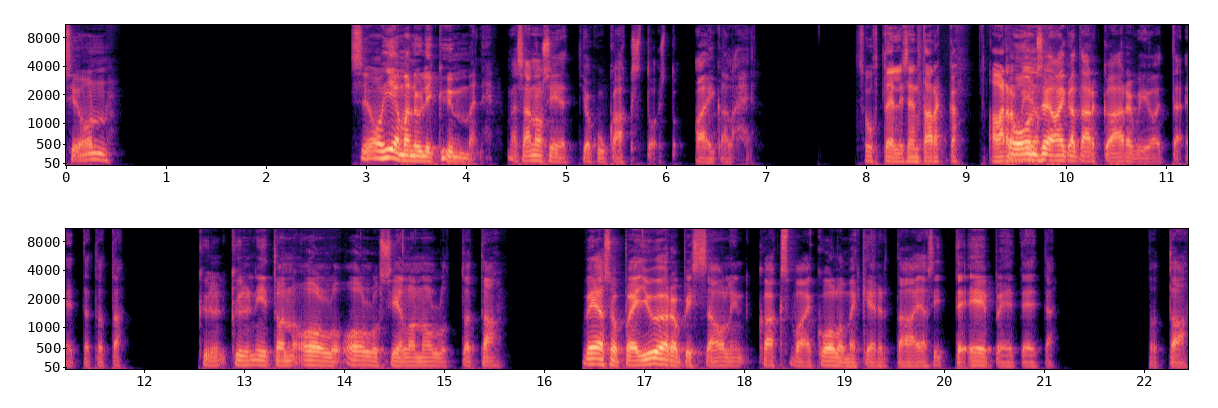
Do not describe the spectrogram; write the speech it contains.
Se on, se on hieman yli kymmenen. Mä sanoisin, että joku 12 aika lähellä. Suhteellisen tarkka arvio. On se aika tarkka arvio, että, että tota, kyllä, kyllä niitä on ollut, ollut. Siellä on ollut tota, VSOP Europeissa olin kaksi vai kolme kertaa ja sitten EPTtä tota,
